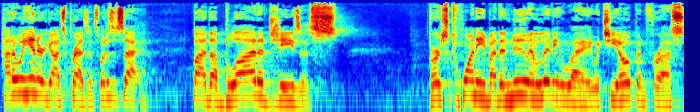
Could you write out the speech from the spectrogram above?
How do we enter God's presence? What does it say? By the blood of Jesus. Verse 20, by the new and living way which he opened for us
